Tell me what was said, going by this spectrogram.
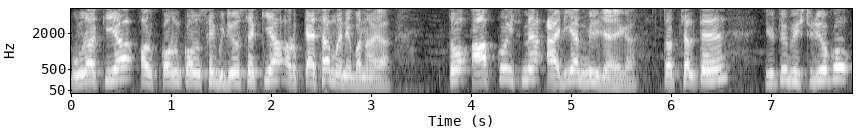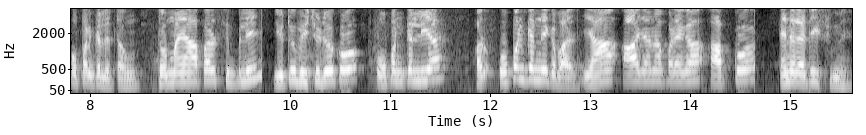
पूरा किया और कौन कौन से वीडियो से किया और कैसा मैंने बनाया। तो आपको इसमें आइडिया मिल जाएगा। तो अब चलते हैं यूट्यूब स्टूडियो को ओपन कर लेता हूँ। तो मैं यहाँ पर सिंपली यूट्यूब स्टूडियो को ओपन कर लिया और ओपन करने के बाद यहाँ आ जाना पड़ेगा आपको एनालिटिक्स में।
